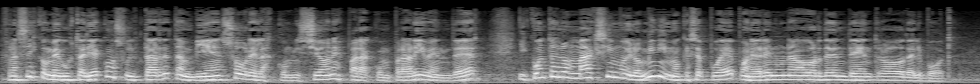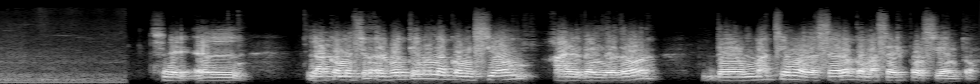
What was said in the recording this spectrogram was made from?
Francisco, me gustaría consultarte también sobre las comisiones para comprar y vender y cuánto es lo máximo y lo mínimo que se puede poner en una orden dentro del bot. Sí, el, la comisión, el bot tiene una comisión al vendedor de un máximo de 0,6%.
